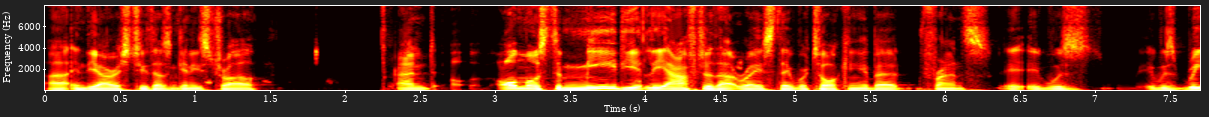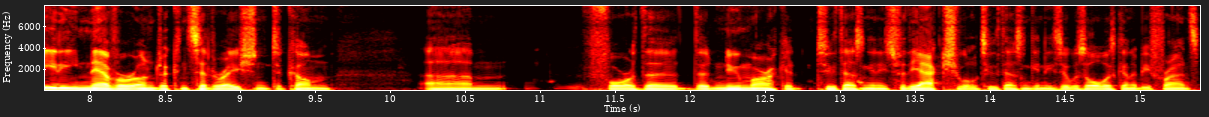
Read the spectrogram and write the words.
uh, in the Irish 2000 Guineas trial. And almost immediately after that race, they were talking about France. It, it was it was really never under consideration to come um, for the the Newmarket 2000 guineas for the actual 2000 guineas. It was always going to be France.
